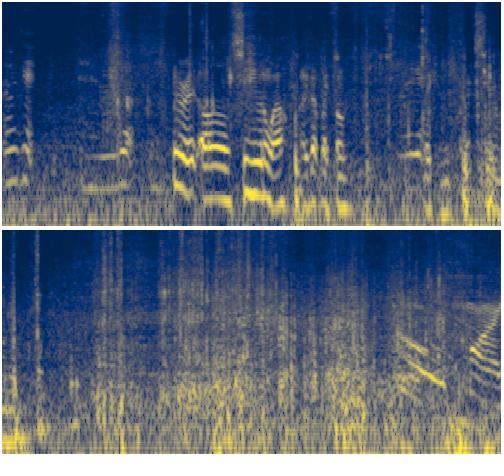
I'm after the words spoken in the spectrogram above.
Okay. Here we go. All right, I'll see you in a while. I got my phone. Okay. I can text you or whatever. Oh my.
